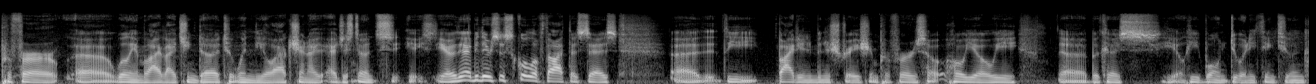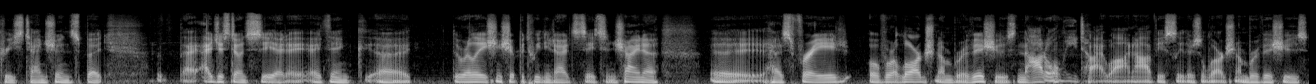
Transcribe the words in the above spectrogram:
prefer uh, William Lai Lai Ching-te to win the election. I, I, just don't see. You know, I mean, there's a school of thought that says uh, the Biden administration prefers Hou, Hou Yu-ih uh, because you know, he won't do anything to increase tensions. But I, I just don't see it. I, I think uh, the relationship between the United States and China uh, has frayed over a large number of issues, not only Taiwan. Obviously, there's a large number of issues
